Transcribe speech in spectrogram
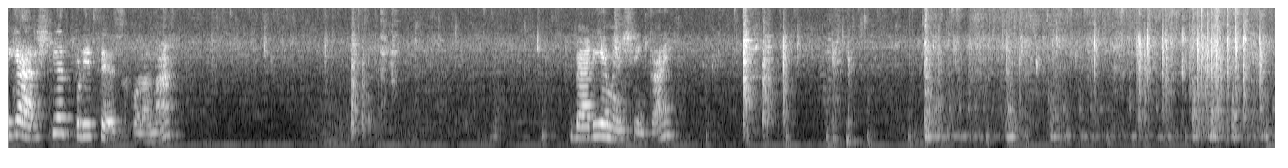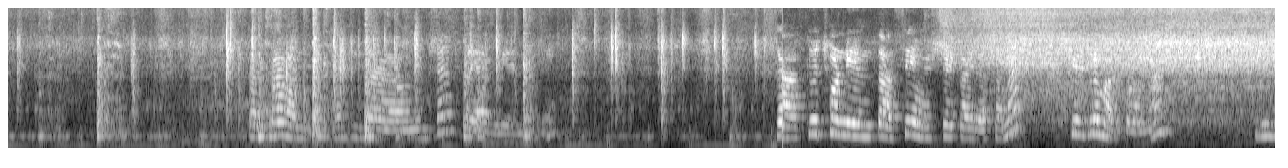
ಈಗ ಅರಿಶಿನದ ಪುಡಿ ಸೇರಿಸ್ಕೊಳ್ಳೋಣ. ಬ್ಯಾಡಿಗೆ ಮೆಣಸಿನ್ಕಾಯಿ. ಸ್ವಲ್ಪ ಒಂದು ಒಂದು ನಿಮಿಷ ಫ್ರೈ ಎಣ್ಣೆಲಿ ಈಗ ಹಸಿ ಮೆಣಸಿನಕಾಯಿ ರಸನ ಫಿಲ್ಟ್ರ್ ಮಾಡ್ಕೊಳ್ಳೋಣ. ಬೀಜ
